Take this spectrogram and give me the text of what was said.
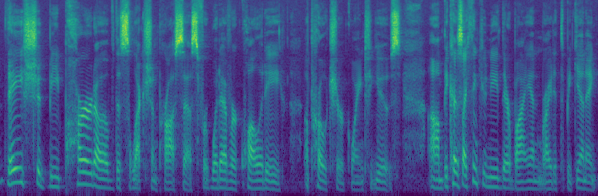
They should be part of the selection process for whatever quality approach you're going to use. Um, because I think you need their buy-in right at the beginning.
